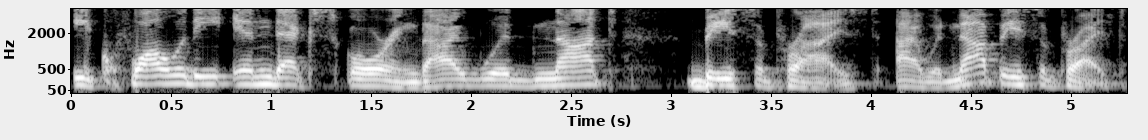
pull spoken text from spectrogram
equality index scoring. I would not be surprised. I would not be surprised.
